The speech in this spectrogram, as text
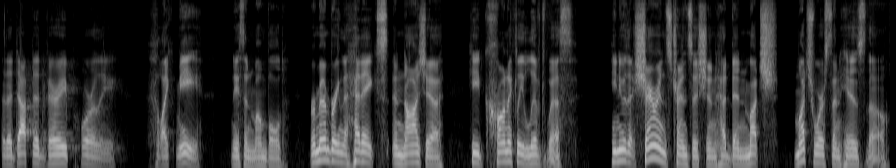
that adapted very poorly. Like me, Nathan mumbled, remembering the headaches and nausea he'd chronically lived with. He knew that Sharon's transition had been much, much worse than his, though.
